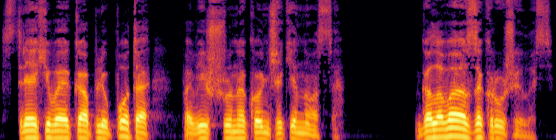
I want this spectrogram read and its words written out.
стряхивая каплю пота, повисшую на кончике носа. Голова закружилась.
